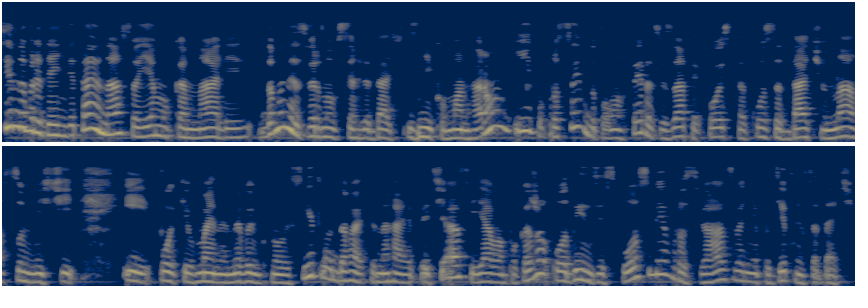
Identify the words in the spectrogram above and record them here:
Всім добрий день, вітаю на своєму каналі. До мене звернувся глядач з Ніком Мангарон і попросив допомогти розв'язати ось таку задачу на суміші. І поки в мене не вимкнули світло, давайте не гаяти час, і я вам покажу один зі способів розв'язування подібних задач.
